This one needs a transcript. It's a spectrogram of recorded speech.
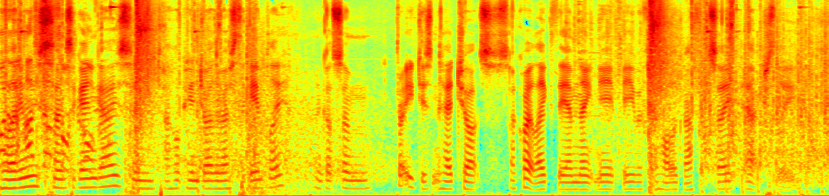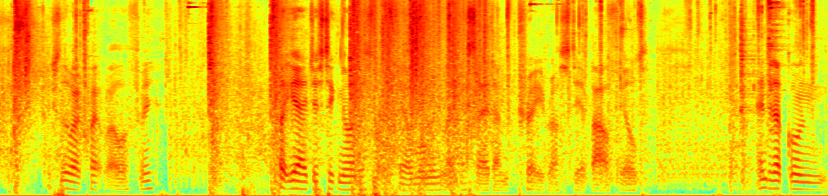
Well anyways, thanks again guys, and I hope you enjoy the rest of the gameplay. I got some pretty decent headshots, so I quite like the M98B with the holographic sight, it actually, actually worked quite well with me. But yeah, just ignore this little fail moment. Like I said, I'm pretty rusty at Battlefield. Ended up going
